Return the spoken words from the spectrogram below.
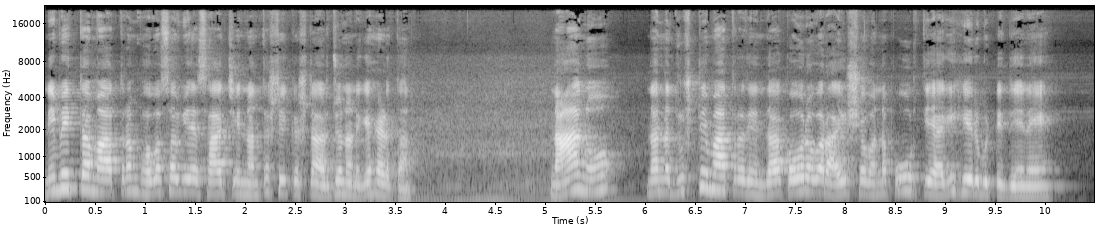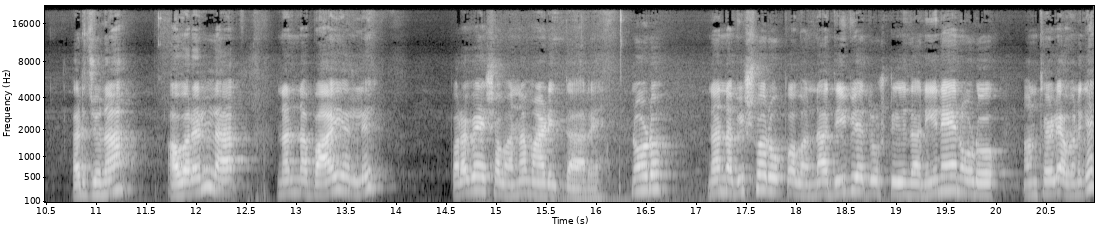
ನಿಮಿತ್ತ ಮಾತ್ರ ಭವಸವ್ಯ ಸಾಚಿನ್ ಅಂತ ಶ್ರೀಕೃಷ್ಣ ಅರ್ಜುನನಿಗೆ ಹೇಳ್ತಾನೆ. ನಾನು ನನ್ನ ದೃಷ್ಟಿ ಮಾತ್ರದಿಂದ ಕೌರವರ ಆಯುಷ್ಯವನ್ನು ಪೂರ್ತಿಯಾಗಿ ಹೀರಿಬಿಟ್ಟಿದ್ದೇನೆ. ಅರ್ಜುನ, ಅವರೆಲ್ಲ ನನ್ನ ಬಾಯಲ್ಲಿ ಪ್ರವೇಶವನ್ನು ಮಾಡಿದ್ದಾರೆ. ನೋಡು, ನನ್ನ ವಿಶ್ವರೂಪವನ್ನು ದಿವ್ಯ ದೃಷ್ಟಿಯಿಂದ ನೀನೇ ನೋಡು ಅಂಥೇಳಿ ಅವನಿಗೆ,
